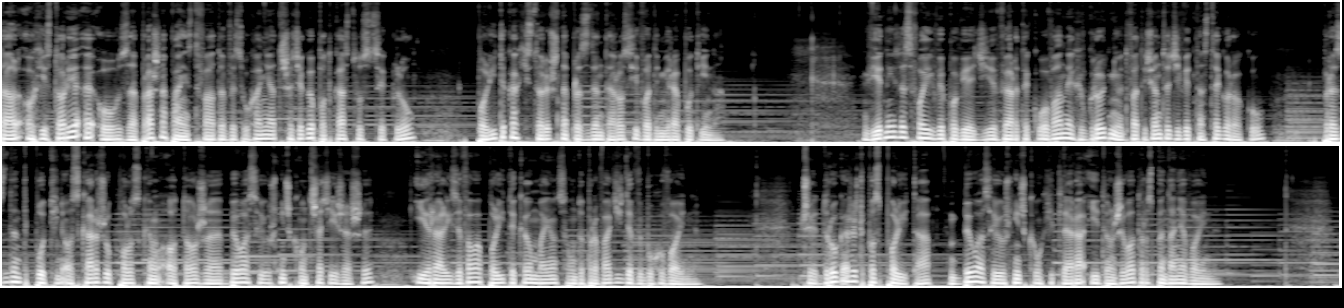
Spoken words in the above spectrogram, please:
Portal o historię EU zaprasza Państwa do wysłuchania trzeciego podcastu z cyklu Polityka historyczna prezydenta Rosji Władimira Putina. W jednej ze swoich wypowiedzi, wyartykułowanych w grudniu 2019 roku, prezydent Putin oskarżył Polskę o to, że była sojuszniczką III Rzeszy i realizowała politykę mającą doprowadzić do wybuchu wojny. Czy II Rzeczpospolita była sojuszniczką Hitlera i dążyła do rozpętania wojny?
